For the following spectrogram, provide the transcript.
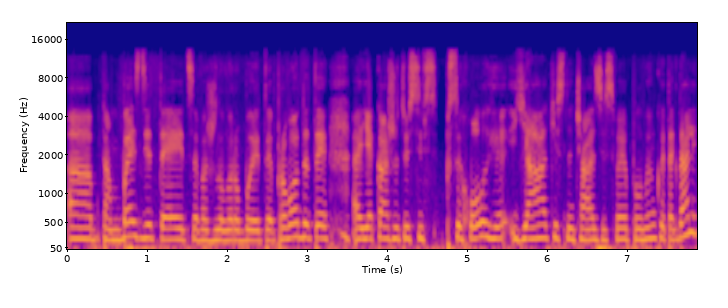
е, там без дітей це важливо робити, проводити, е, як кажуть усі психологи, якісний час зі своєю половинкою і так далі.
